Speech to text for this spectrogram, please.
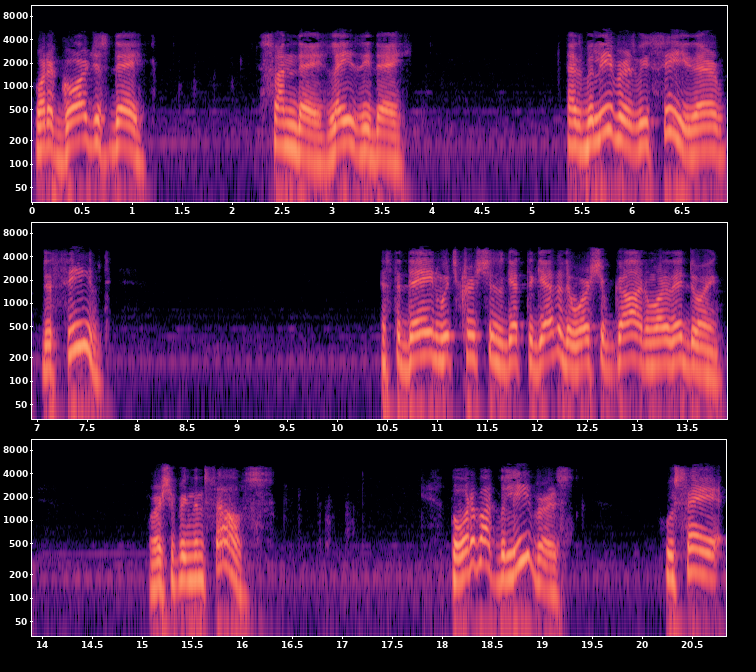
What a gorgeous day. Sunday, lazy day as believers, we see they're deceived. It's the day in which Christians get together to worship God, and what are they doing? Worshipping themselves. But what about believers who say,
